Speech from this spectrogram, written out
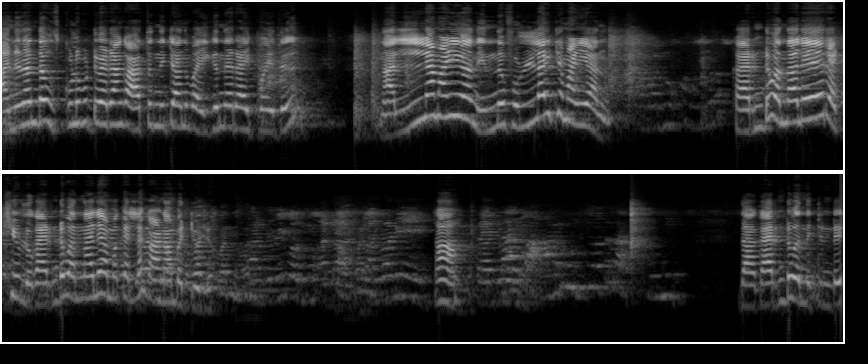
അനുനന്ദ സ്കൂൾ വിട്ട് വരാൻ കാത്തുനിന്നിട്ടാന്ന് വൈകുന്നേരം ആയിപ്പോയത്. നല്ല മഴയാണ്. ഇന്ന് ഫുള്ളായിട്ട് മഴയാണ്. കറണ്ട് വന്നാലേ രക്ഷയുള്ളൂ. കറണ്ട് വന്നാലേ നമുക്കെല്ലാം കാണാൻ പറ്റുള്ളൂ. ആ. ഇതാ കറണ്ട് വന്നിട്ടുണ്ട്.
